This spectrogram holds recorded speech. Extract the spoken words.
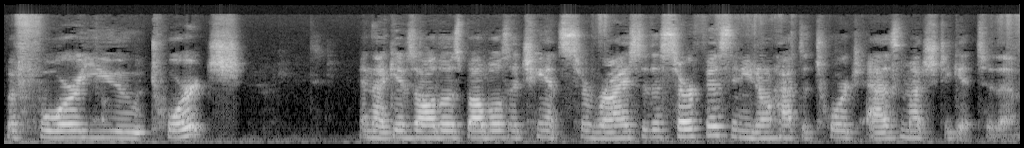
before you torch. And that gives all those bubbles a chance to rise to the surface and you don't have to torch as much to get to them.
